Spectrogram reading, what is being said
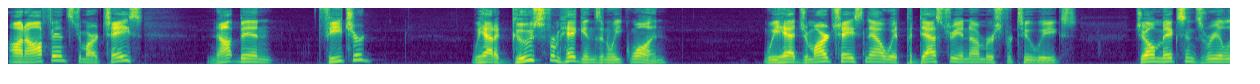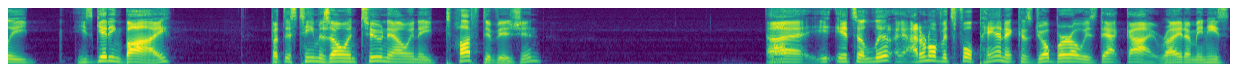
on offense. Ja'Marr Chase not been featured. We had a goose from Higgins in week one. We had Ja'Marr Chase now with pedestrian numbers for two weeks. Joe Mixon's really he's getting by, but this team is 0-2 now in a tough division. Uh, it's a little. I don't know if it's full panic because Joe Burrow is that guy, right? I mean, he's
